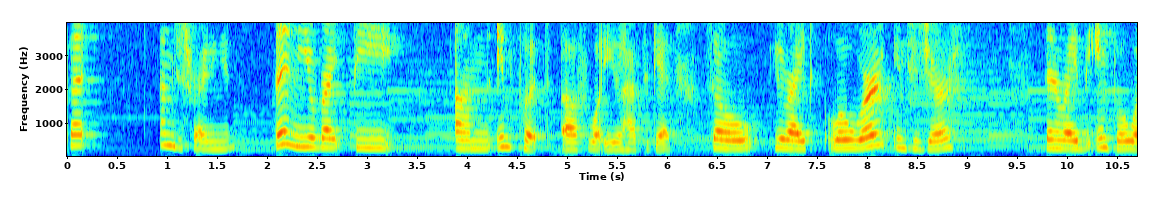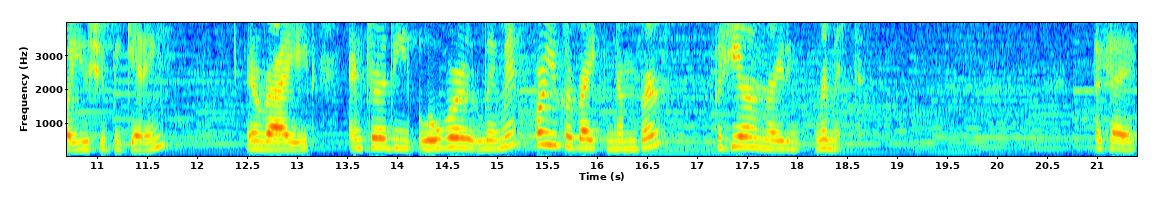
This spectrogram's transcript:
but I'm just writing it. Then you write the um, input of what you have to get. So you write lower integer, then write the input what you should be getting, then write enter the lower limit, or you could write number, but here I'm writing limit. Okay,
